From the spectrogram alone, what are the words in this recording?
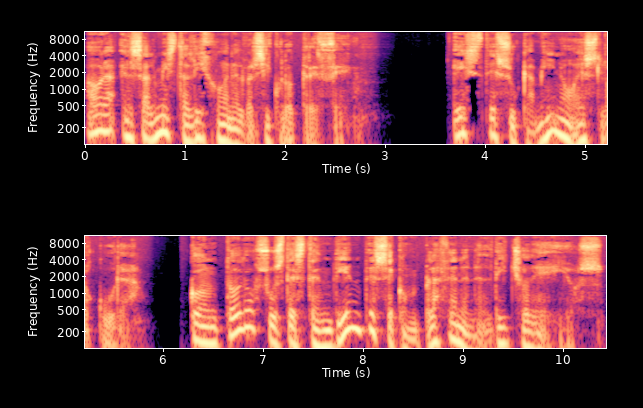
Ahora el salmista dijo en el versículo 13, Este su camino es locura. Con todo sus descendientes se complacen en el dicho de ellos.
